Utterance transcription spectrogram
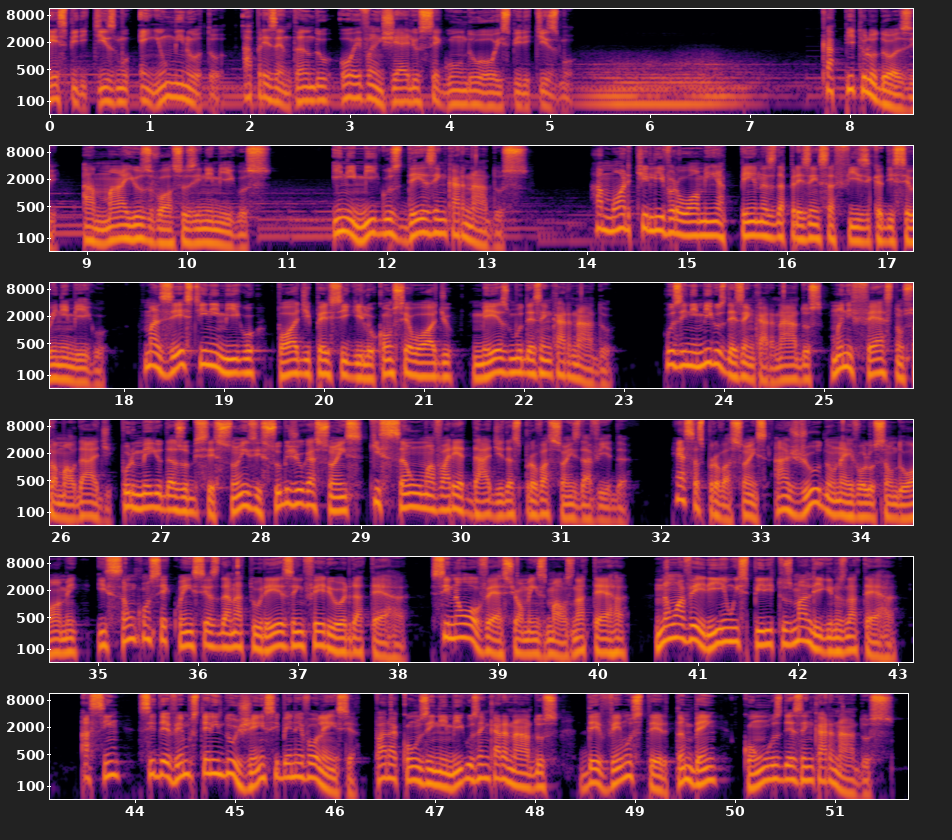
Espiritismo em um minuto, apresentando o Evangelho segundo o Espiritismo. Capítulo 12. Amai os vossos inimigos. Inimigos desencarnados. A morte livra o homem apenas da presença física de seu inimigo, mas este inimigo pode persegui-lo com seu ódio, mesmo desencarnado. Os inimigos desencarnados manifestam sua maldade por meio das obsessões e subjugações que são uma variedade das provações da vida. Essas provações ajudam na evolução do homem e são consequências da natureza inferior da Terra. Se não houvesse homens maus na Terra, não haveriam espíritos malignos na Terra. Assim, se devemos ter indulgência e benevolência para com os inimigos encarnados, devemos ter também com os desencarnados.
